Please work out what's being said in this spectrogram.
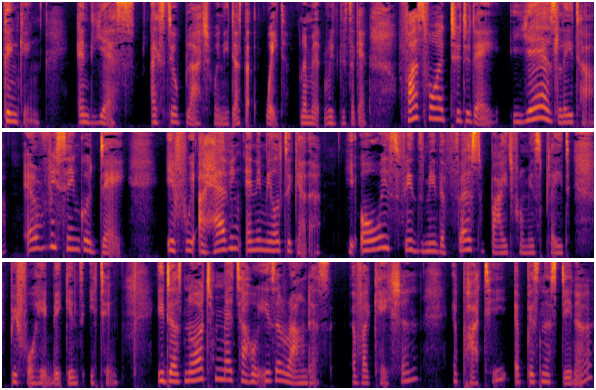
thinking and yes i still blush when he does that wait let me read this again fast forward to today years later every single day if we are having any meal together he always feeds me the first bite from his plate before he begins eating. It does not matter who is around us a vacation, a party, a business dinner,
